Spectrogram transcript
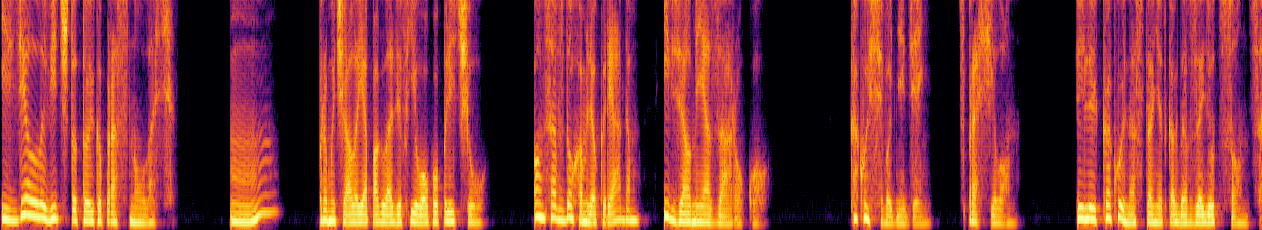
и сделала вид, что только проснулась. м «М-м-м», м промычала я, погладив его по плечу. Он со вздохом лег рядом и взял меня за руку. «Какой сегодня день?» — спросил он. «Или какой настанет, когда взойдет солнце?»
